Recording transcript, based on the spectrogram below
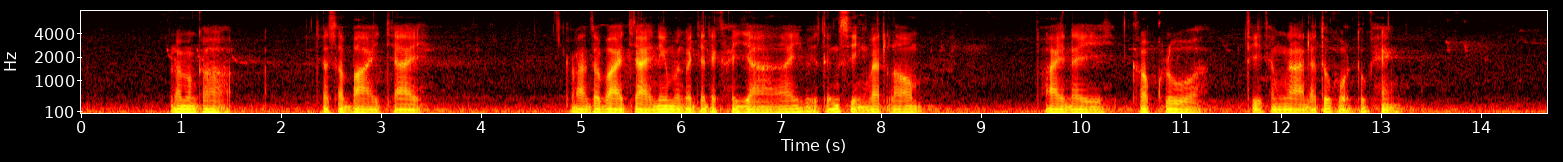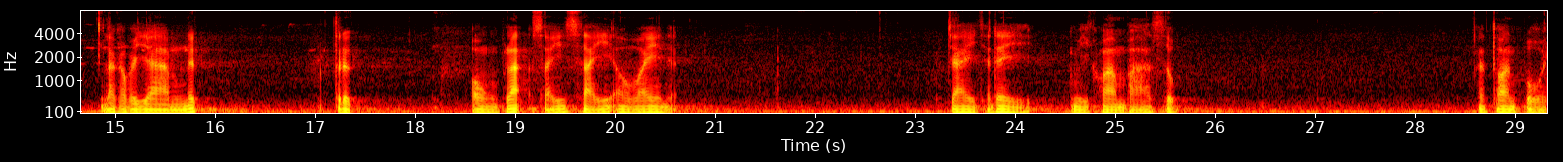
ๆ แล้วมันก็จะสบายใจความสบายใจนี่มันก็จะได้ขยายไปถึงสิ่งแวดล้อม ภายในครอบครัวที่ทำงานและทุกคนทุกแห่ง แล้วก็พยายามนึกตรึกองค์พระใส ๆ เอาไว้เนี่ยใจจะได้มีความผาสุกตอนป่วย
